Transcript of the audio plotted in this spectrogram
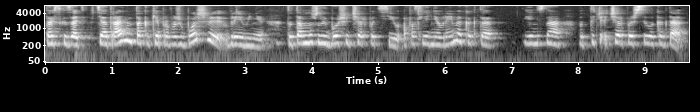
так сказать, в театральном, так как я провожу больше времени, то там нужно и больше черпать сил. А последнее время как-то, я не знаю, вот ты че- черпаешь силы когда?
